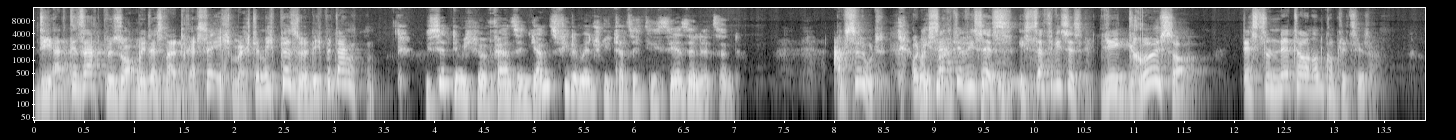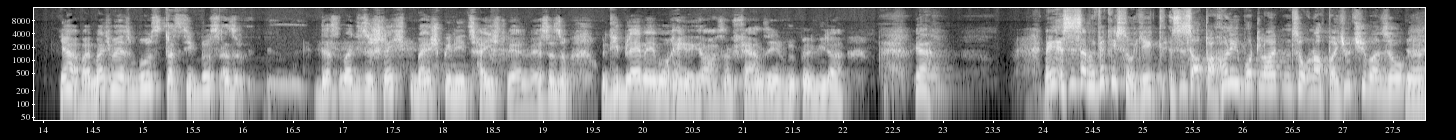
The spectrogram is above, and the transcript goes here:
die hat gesagt, besorg mir dessen Adresse, ich möchte mich persönlich bedanken. Es sind nämlich für Fernsehen ganz viele Menschen, die tatsächlich sehr, sehr nett sind. Absolut. Und Manchmal, ich sag dir, wie es ist. Ich sag dir, wie es ist. Je größer, desto netter und unkomplizierter. Ja, weil manchmal ist es bewusst, dass die bloß, also, dass immer diese schlechten Beispiele gezeigt werden, weißt du, so, und die bleiben eben auch hängen, oh, so ein Fernsehrüpel wieder. Ja. Nee, es ist aber wirklich so. Je, es ist auch bei Hollywood-Leuten so und auch bei YouTubern so. Ja.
